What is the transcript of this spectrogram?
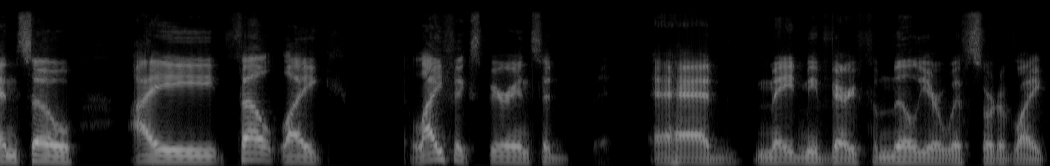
and so I felt like life experience had had made me very familiar with sort of like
